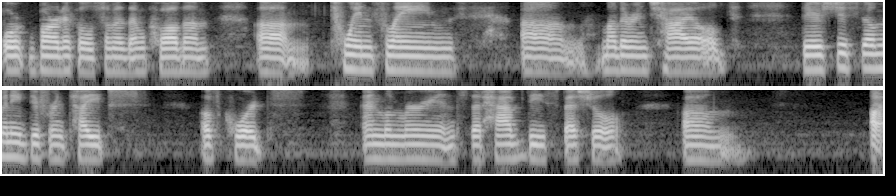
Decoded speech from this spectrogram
or barnacles. Some of them call them um, twin flames, um, mother and child. There's just so many different types of quartz and Lemurians that have these special um, uh,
